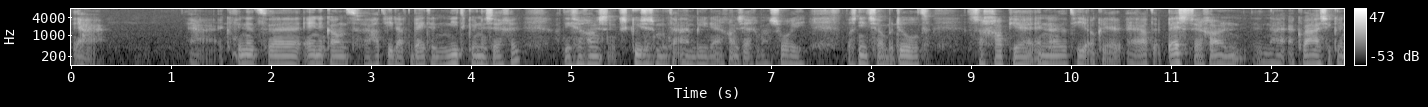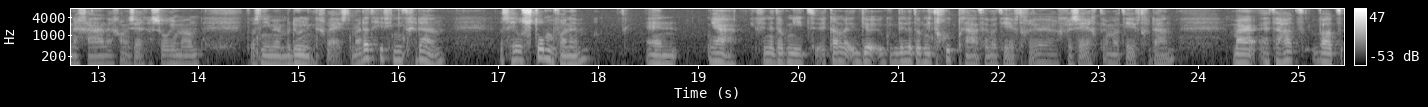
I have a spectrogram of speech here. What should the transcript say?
ja, ja, ik vind het, aan de ene kant had hij dat beter niet kunnen zeggen. Had hij zich gewoon zijn excuses moeten aanbieden en gewoon zeggen van sorry, dat was niet zo bedoeld. Dat is een grapje. En dat hij ook, hij had het beste gewoon naar Aquasi kunnen gaan en gewoon zeggen sorry man, dat was niet mijn bedoeling geweest. Maar dat heeft hij niet gedaan. Dat is heel stom van hem. En ja, ik vind het ook niet. Ik, kan, ik wil het ook niet goed praten wat hij heeft gezegd en wat hij heeft gedaan. Maar het had wat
